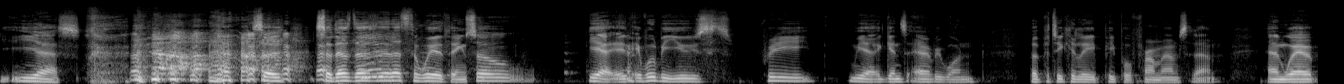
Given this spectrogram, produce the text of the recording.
Yes. so so that's, that's that's the weird thing. So yeah, it, it will be used pretty yeah against everyone, but particularly people from Amsterdam. And where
